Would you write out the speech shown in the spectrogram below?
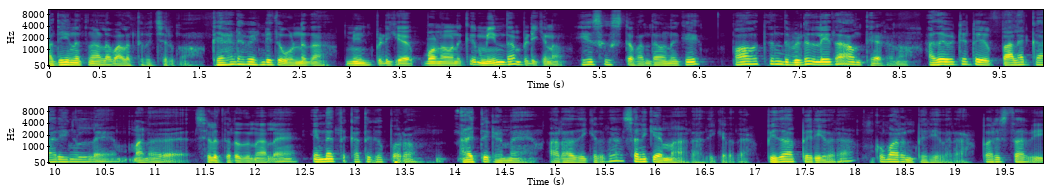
மதியினத்தினால வளர்த்து வச்சிருக்கோம். தேட வேண்டியது ஒன்று தான் மீன் பிடிக்க போனவனுக்கு மீன் தான் பிடிக்கணும். இயேசு வந்தவனுக்கு பாவத்திலிருந்து விடுதலை தான் அவன் தேடணும். அதை விட்டுட்டு பல காரியங்களில் மனதை செலுத்துறதுனால என்னத்தை கற்றுக்க போகிறோம் ஞாயிற்றுக்கிழமை ஆராதிக்கிறதா? சனிக்கிழமை ஆராதிக்கிறதா? பிதா பெரியவரா? குமாரன் பெரியவரா? பரிஸ்தாவி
